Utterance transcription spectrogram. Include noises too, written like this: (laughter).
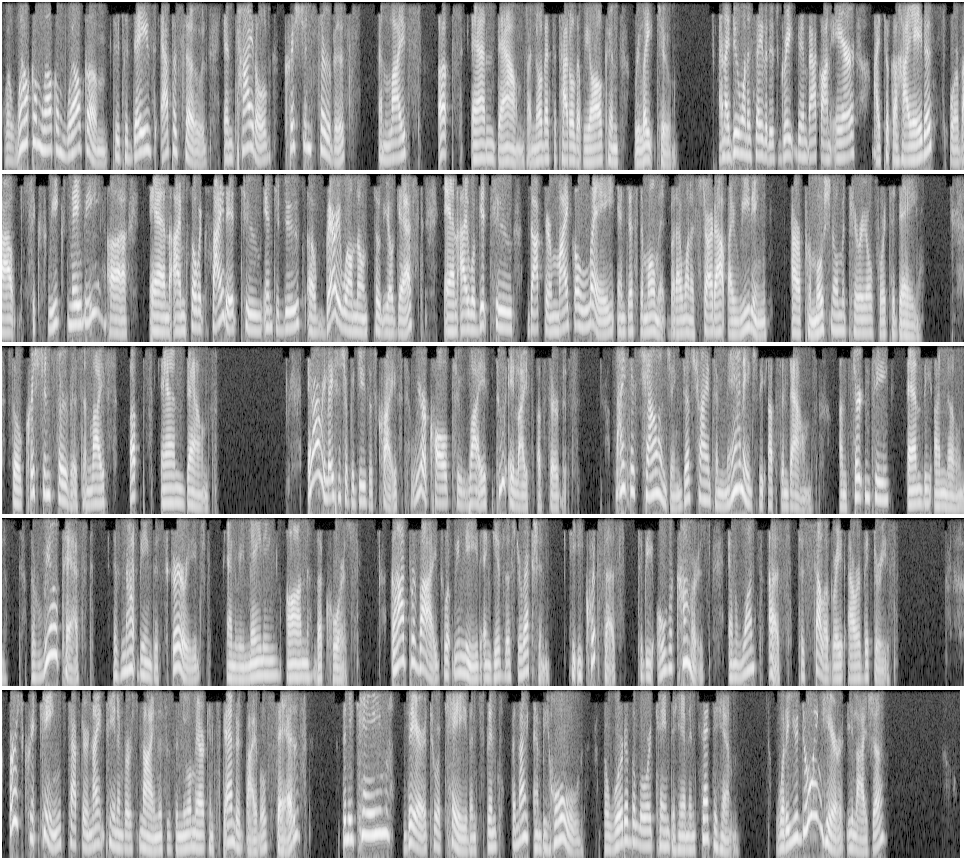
Well, welcome, welcome, welcome to today's episode entitled Christian Service and Life's Ups and Downs. I know that's a title that we all can relate to. And I do want to say that it's great being back on air. I took a hiatus for about six weeks maybe. Uh, and I'm so excited to introduce a very well-known studio guest. And I will get to Dr. Michael Ley in just a moment, but I want to start out by reading our promotional material for today. So Christian service and life's ups and downs. In our relationship with Jesus Christ, we are called to life, to a life of service. Life is challenging, just trying to manage the ups and downs, uncertainty, and the unknown. The real test is not being discouraged and remaining on the course. God provides what we need and gives us direction. He equips us to be overcomers and wants us to celebrate our victories. First Kings chapter 19 and verse 9, this is the New American Standard Bible, says, Then he came there to a cave and spent the night, and behold, the word of the Lord came to him and said to him, What are you doing here, Elijah?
